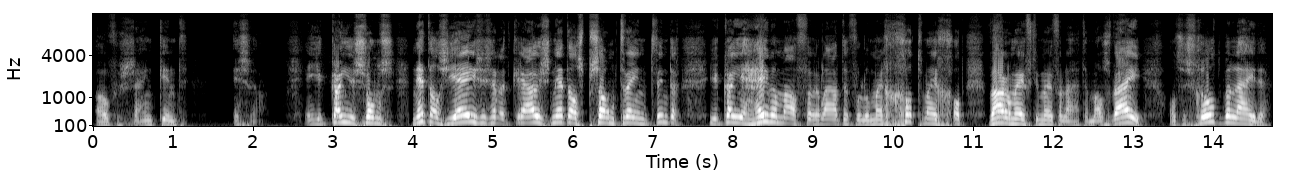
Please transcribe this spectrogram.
over zijn kind Israël. En je kan je soms, net als Jezus aan het kruis, net als Psalm 22, je kan je helemaal verlaten voelen. Mijn God, mijn God, waarom heeft u mij verlaten? Maar als wij onze schuld beleiden,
